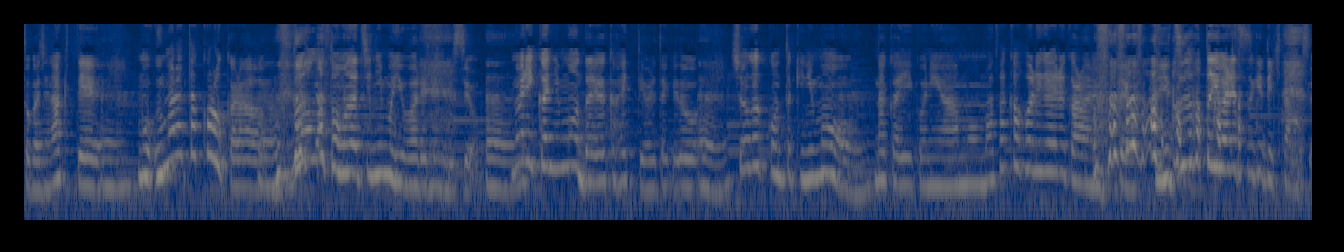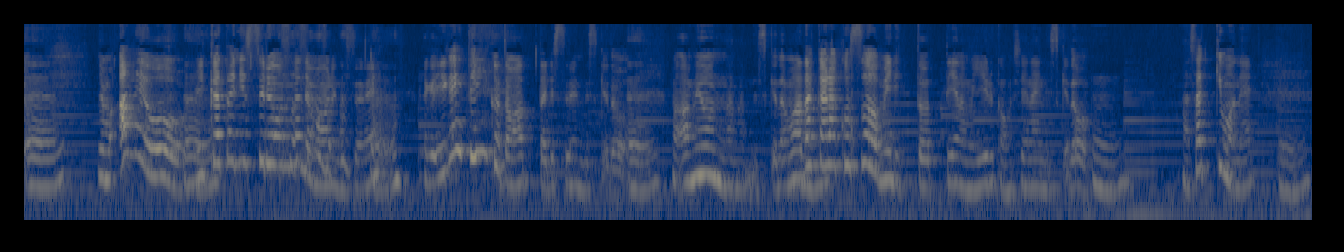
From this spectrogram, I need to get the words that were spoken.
とかじゃなくて、うん。もう生まれた頃からうん。どの友達にも言われるんですよ、うん。のりかにも大学入って言われたけど、うん。小学校の時にもうん。仲いい子にはもうまたか堀がいるからねってずっと言われ続けてきたんですよ、うんでも雨を味方にする女でもあるんですよね、うん。なんか意外といいこともあったりするんですけど、うん。まあ、雨女なんですけど、まあ、だからこそメリットっていうのも言えるかもしれないんですけど、うん。まあ、さっきもね、うん。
